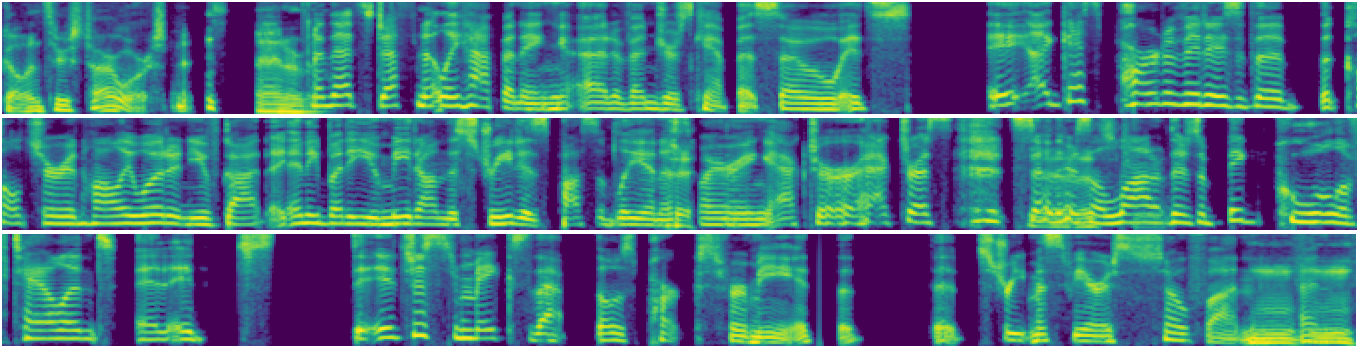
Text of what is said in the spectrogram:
going through Star Wars. But I don't know. And that's definitely happening at Avengers Campus. So it's, I I guess part of it is the the culture in Hollywood, and you've got anybody you meet on the street is possibly an aspiring actor or actress. So Yeah, there's a lot true. of there's a big pool of talent, and it just- it just makes that those parks for me. It the the street atmosphere is so fun, and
